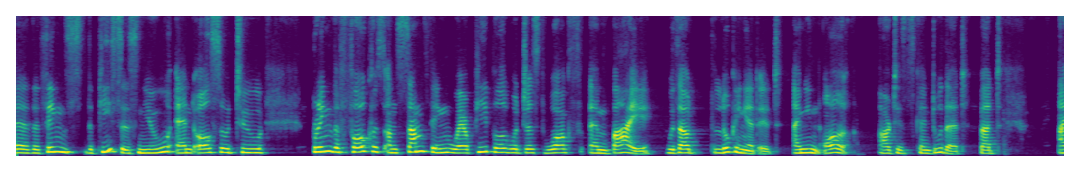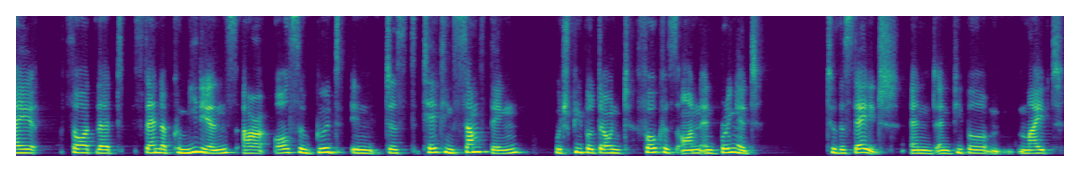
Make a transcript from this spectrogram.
uh, the things the pieces new and also to bring the focus on something where people would just walk um, by without looking at it. I mean all artists can do that but i thought that stand-up comedians are also good in just taking something which people don't focus on and bring it to the stage. And and people might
